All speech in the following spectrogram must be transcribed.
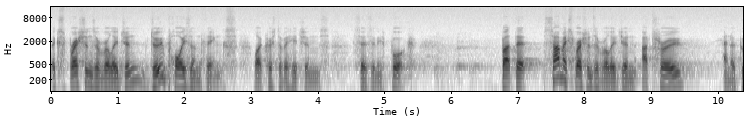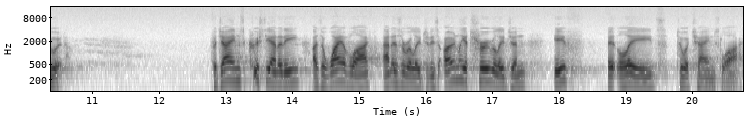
expressions of religion do poison things, like Christopher Hitchens says in his book. But that some expressions of religion are true and are good. For James, Christianity as a way of life and as a religion is only a true religion if it leads to a changed life,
